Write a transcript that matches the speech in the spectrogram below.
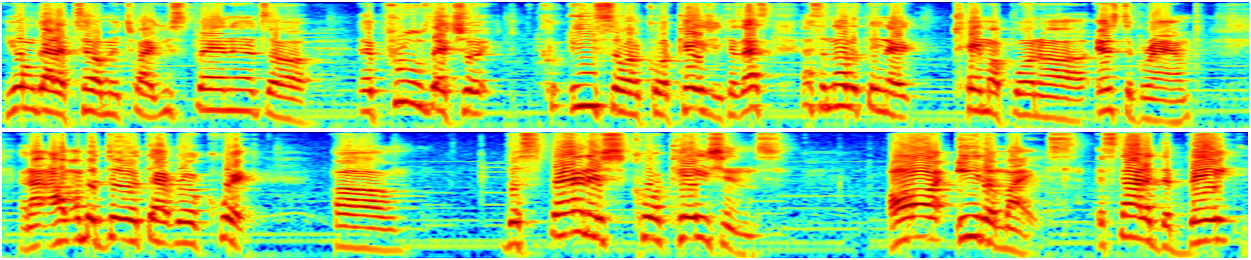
You don't gotta tell me twice. You Spaniards, uh, it proves that you're Esau and Caucasian, because that's that's another thing that came up on uh, Instagram, and I, am gonna deal with that real quick. Um, the Spanish Caucasians are Edomites. It's not a debate.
